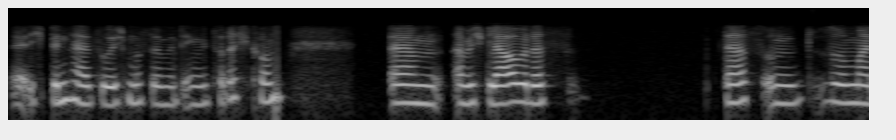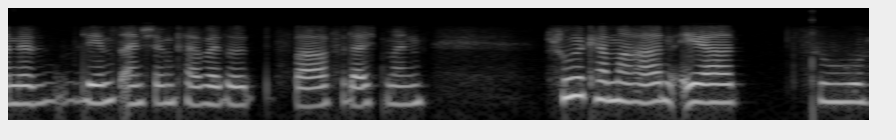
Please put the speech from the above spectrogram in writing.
äh, ich bin halt so, ich muss damit irgendwie zurechtkommen. Ähm, aber ich glaube, dass das und so meine Lebenseinstellung teilweise war vielleicht meinen Schulkameraden eher zu,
